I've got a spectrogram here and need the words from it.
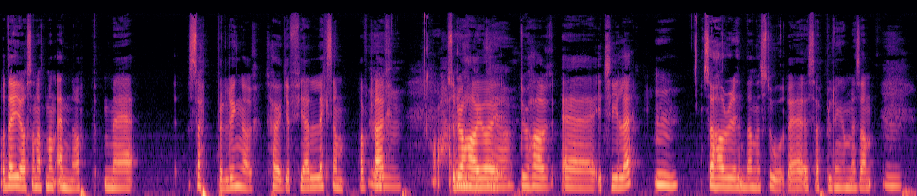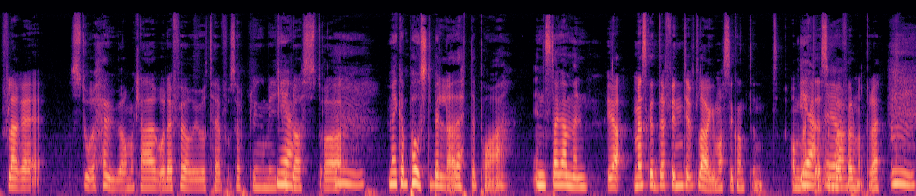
Og det gjør sånn at man ender opp med søppellynger, høye fjell, liksom, av klær. Mm. Så du har jo. Du har eh, I Chile mm. så har du denne store søppeldynga med sånn Mm. flere store hauger med klær, og det fører jo til forsøpling og mikroplast og Mm. jeg kan poste bilder av dette på Instagrammen. Ja, men jeg skal definitivt lage masse content om dette, dette, så bare bare følg med på det. Mm.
